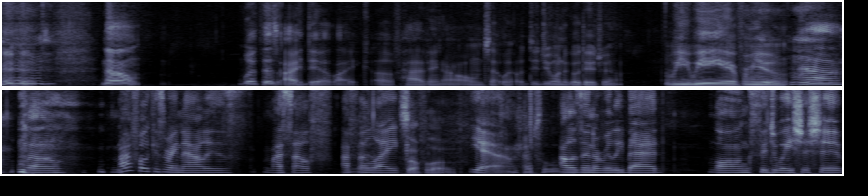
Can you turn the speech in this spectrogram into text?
now, with this idea, like of having our own set, what, did you want to go, Deirdre? We we hear from you. Mhm. Oh, well, my focus right now is myself. I feel like, Self love. yeah, Absolutely. I was in a really bad, long situationship,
